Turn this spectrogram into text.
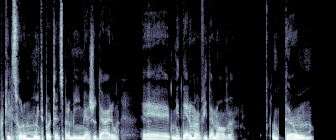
porque eles foram muito importantes para mim, me ajudaram, é, me deram uma vida nova. Então,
